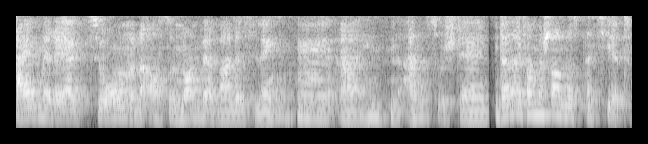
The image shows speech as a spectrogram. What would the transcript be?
eigene Reaktion und auch so nonverbales Lenken äh, hinten anzustellen und dann einfach mal schauen, was passiert.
